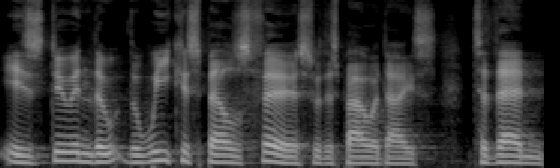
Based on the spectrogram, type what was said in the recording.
is doing the the weaker spells first with his power dice to then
